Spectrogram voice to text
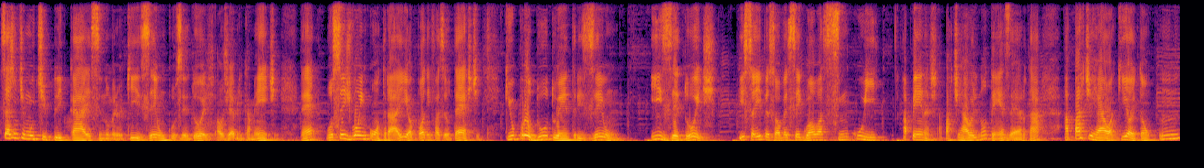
Se a gente multiplicar esse número aqui, Z1 por Z2, algebricamente, né? Vocês vão encontrar aí, ó, podem fazer o teste, que o produto entre Z1 e Z2, isso aí, pessoal, vai ser igual a 5i apenas. A parte real ele não tem, é zero, tá? A parte real aqui, ó, então, 1,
